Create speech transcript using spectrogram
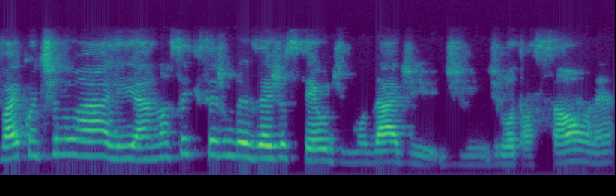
vai continuar ali, a não ser que seja um desejo seu de mudar de, de, de lotação, né?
